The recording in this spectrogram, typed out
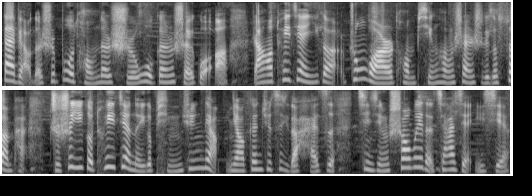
代表的是不同的食物跟水果啊。然后推荐一个中国儿童平衡膳食的一个算盘，只是一个推荐的一个平均量，你要根据自己的孩子进行稍微的加减一些。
